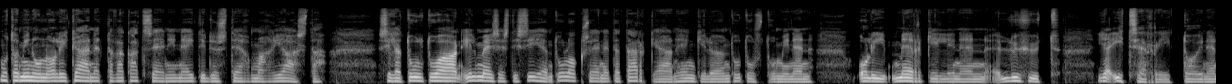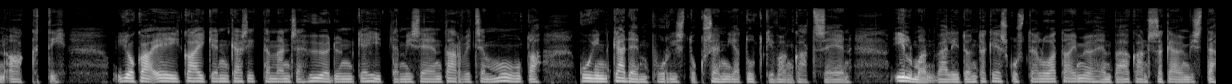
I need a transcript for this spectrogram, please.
Mutta minun oli käännettävä katseeni neiti de Stermariasta, sillä tultuaan ilmeisesti siihen tulokseen, että tärkeään henkilöön tutustuminen oli merkillinen, lyhyt ja itseriittoinen akti, joka ei kaiken käsittämänsä hyödyn kehittämiseen tarvitse muuta kuin kädenpuristuksen ja tutkivan katseen, ilman välitöntä keskustelua tai myöhempää kanssakäymistä,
